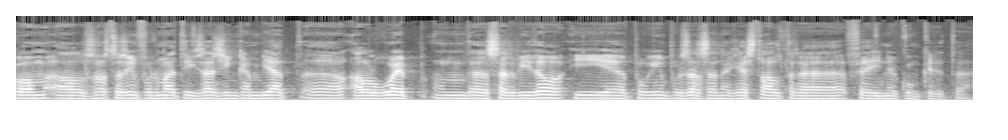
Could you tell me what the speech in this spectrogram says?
com els nostres informàtics hagin canviat eh, el web de servidor i eh, puguin posar-se en aquesta altra feina concreta.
